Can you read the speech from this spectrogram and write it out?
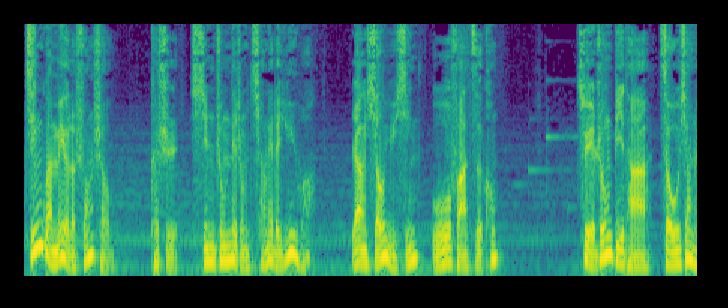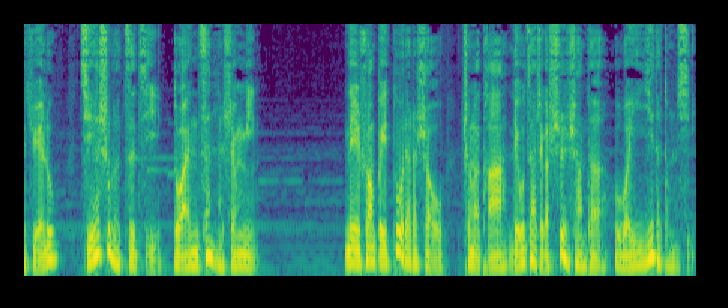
尽管没有了双手，可是心中那种强烈的欲望。让小雨欣无法自控，最终逼他走向了绝路，结束了自己短暂的生命。那双被剁掉的手成了他留在这个世上的唯一的东西。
